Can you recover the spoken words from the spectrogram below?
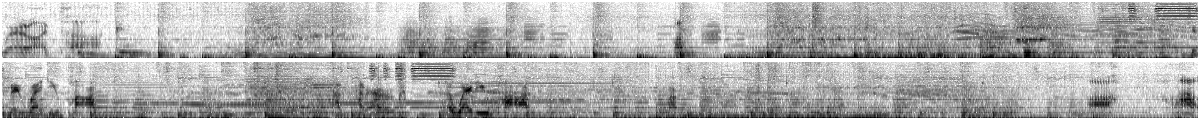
where I park. Excuse me, where do you park? Uh, hello? Uh, where do you park? Um, ah, ah.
